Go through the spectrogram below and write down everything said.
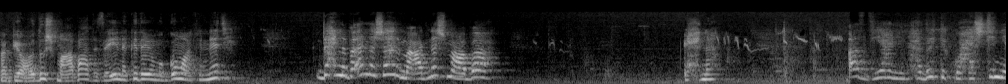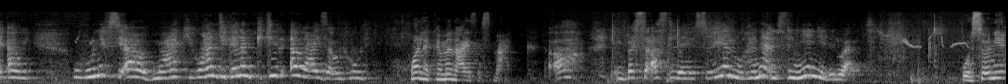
ما بيقعدوش مع بعض زينا كده يوم الجمعة في النادي؟ ده إحنا بقالنا شهر ما قعدناش مع بعض. إحنا؟ قصدي يعني إن حضرتك وحشتيني قوي ونفسي أقعد معاكي وعندي كلام كتير قوي عايزة أقوله لك. وأنا كمان عايزة أسمعك. آه بس أصل سهير وهناء مستنيني دلوقتي. وسونيا؟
